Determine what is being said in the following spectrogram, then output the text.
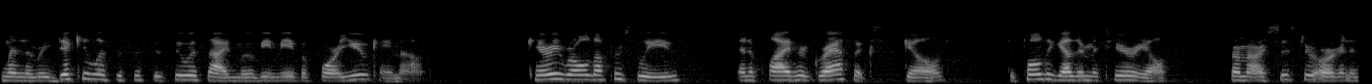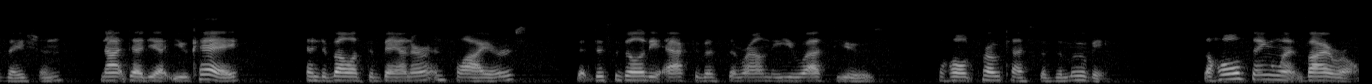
when the ridiculous assisted suicide movie Me Before You came out. Carrie rolled up her sleeves and applied her graphics skills to pull together material from our sister organization, Not Dead Yet UK, and developed a banner and flyers that disability activists around the U.S. used to hold protests of the movie. The whole thing went viral,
